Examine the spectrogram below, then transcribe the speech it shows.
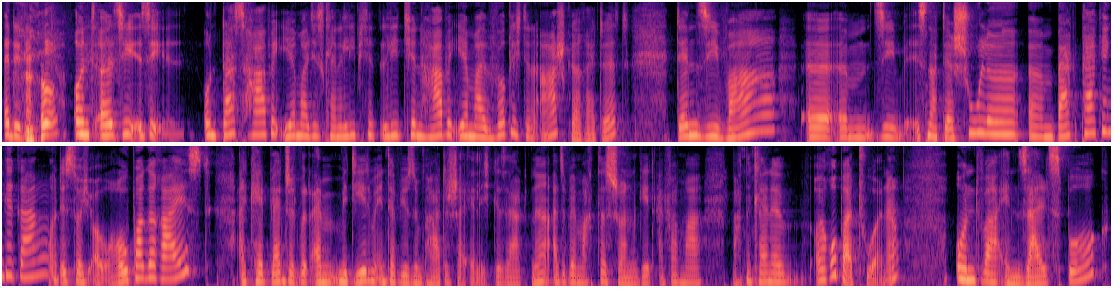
Äh, äh, Diddy. Und äh, sie, sie, und das habe ihr mal, dieses kleine Liedchen, Liedchen habe ihr mal wirklich den Arsch gerettet, denn sie war, äh, ähm, sie ist nach der Schule ähm, Backpacking gegangen und ist durch Europa gereist. Äh, Kate Blanchett wird einem mit jedem Interview sympathischer, ehrlich gesagt. Ne? Also wer macht das schon? Geht einfach mal, macht eine kleine Europatour, ne? Und war in Salzburg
